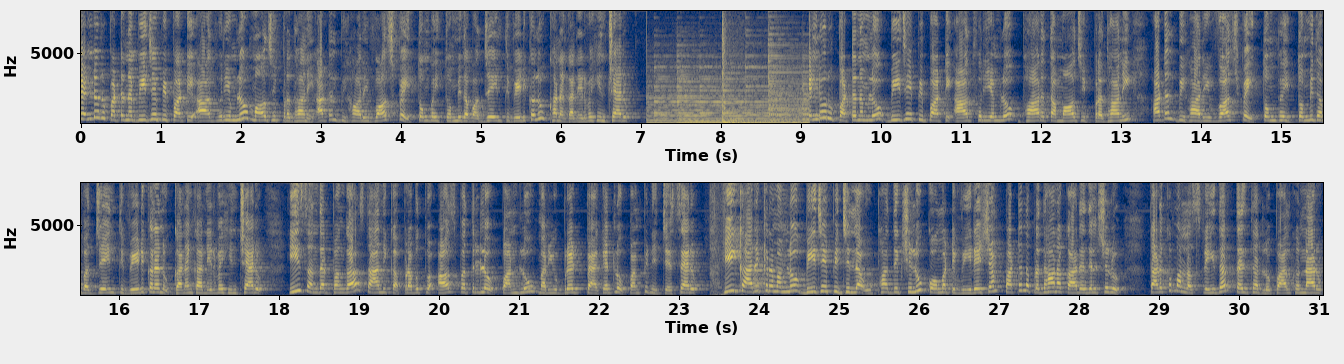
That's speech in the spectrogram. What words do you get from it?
చెండూరు పట్టణ BJP party ఆధ్వర్యంలో మాజీ ప్రధాని అటల్ బిహారీ వాజ్పేయి తొంభై తొమ్మిదవ జయంతి వేడుకలు ఘనంగా నిర్వహించారు. పట్టణంలో బీజేపీ పార్టీ ఆధ్వర్యంలో భారత మాజీ ప్రధాని అటల్ బిహారీ వాజ్పేయి తొంభై తొమ్మిదవ జయంతి వేడుకలను ఘనంగా నిర్వహించారు. ఈ సందర్భంగా స్థానిక ప్రభుత్వ ఆసుపత్రిలో పండ్లు మరియు బ్రెడ్ ప్యాకెట్లు పంపిణీ చేశారు. ఈ కార్యక్రమంలో బీజేపీ జిల్లా ఉపాధ్యక్షులు కోమటి వీరేశం పట్టణ ప్రధాన కార్యదర్శులు తడకమల్ల శ్రీధర్ తదితరులు పాల్గొన్నారు.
